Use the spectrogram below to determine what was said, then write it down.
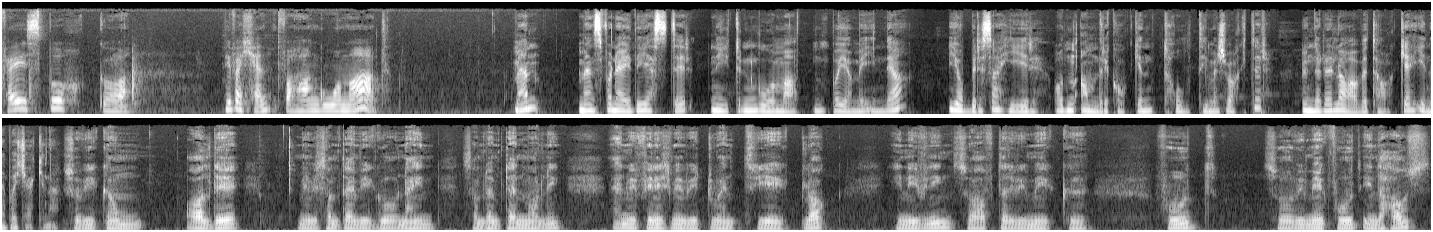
Facebook, og de var kjent for å ha en god mat. Men mens fornøyde gjester nyter den gode maten på Yummy India, jobber Sahir og den andre kokken tolvtimersvakter under det lave taket inne på kjøkkenet. Så vi kom all day, maybe sometime we go nine, sometime ten morning, and we finish maybe two and three o'clock in evening. So after we make uh, food, so we make food in the house.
